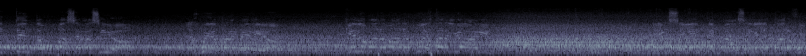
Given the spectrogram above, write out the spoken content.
Intenta un pase vacío. La juega por el medio. Quedó mano a mano, puede estar el gol. Excelente pase y el disparo fue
